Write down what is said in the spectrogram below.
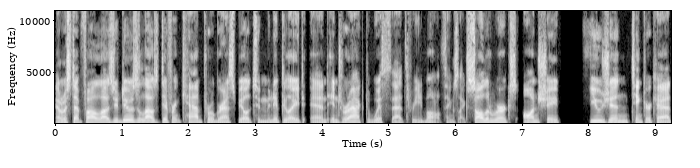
And what a step file allows you to do is allows different CAD programs to be able to manipulate and interact with that 3D model. Things like SolidWorks, Onshape, Fusion, Tinkercad,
